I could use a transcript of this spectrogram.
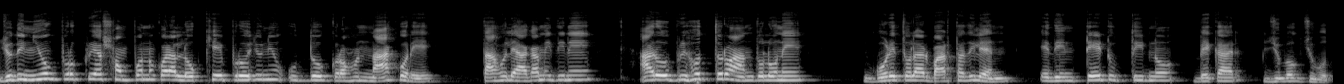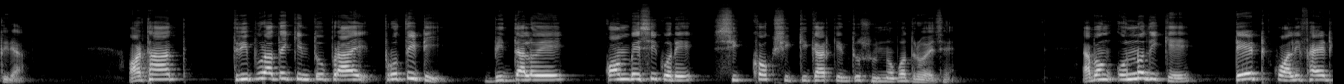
যদি নিয়োগ প্রক্রিয়া সম্পন্ন করার লক্ষ্যে প্রয়োজনীয় উদ্যোগ গ্রহণ না করে, তাহলে আগামী দিনে আরও বৃহত্তর আন্দোলনে গড়ে তোলার বার্তা দিলেন এদিন টেট উত্তীর্ণ বেকার যুবক যুবতীরা। অর্থাৎ ত্রিপুরাতে কিন্তু প্রায় প্রতিটি বিদ্যালয়ে কম বেশি করে শিক্ষক শিক্ষিকার কিন্তু শূন্যপদ রয়েছে। এবং অন্যদিকে টেট কোয়ালিফাইড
